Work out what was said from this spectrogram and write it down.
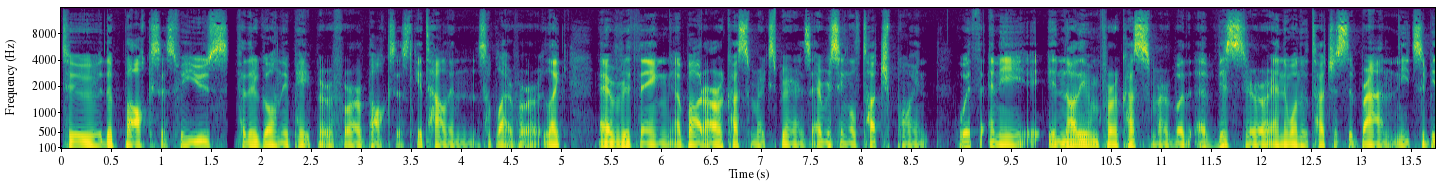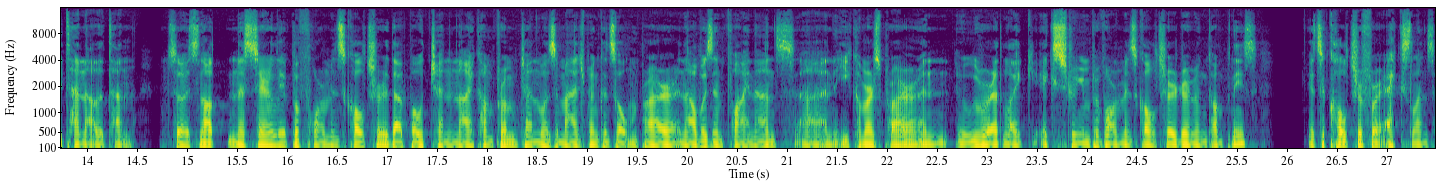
to the boxes. We use Fedrigoni paper for our boxes, the Italian supplier for like everything about our customer experience, every single touch point with any, not even for a customer, but a visitor or anyone who touches the brand needs to be 10 out of 10. So it's not necessarily a performance culture that both Jen and I come from. Jen was a management consultant prior, and I was in finance uh, and e-commerce prior, and we were at like extreme performance culture driven companies. It's a culture for excellence.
